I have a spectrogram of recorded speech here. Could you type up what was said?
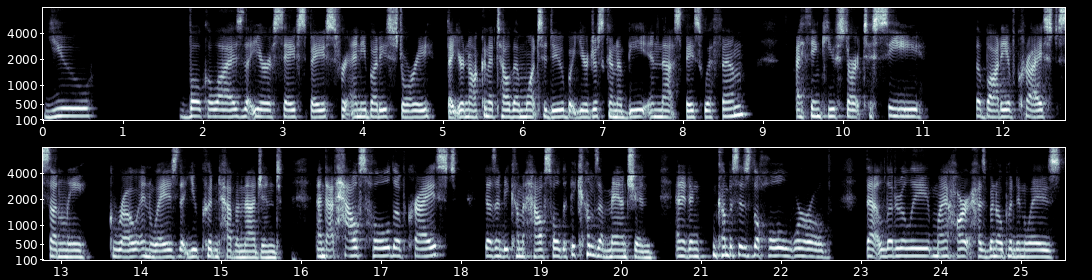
you vocalize that you're a safe space for anybody's story that you're not going to tell them what to do but you're just going to be in that space with them i think you start to see the body of christ suddenly grow in ways that you couldn't have imagined. And that household of Christ doesn't become a household, it becomes a mansion and it encompasses the whole world. That literally my heart has been opened in ways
